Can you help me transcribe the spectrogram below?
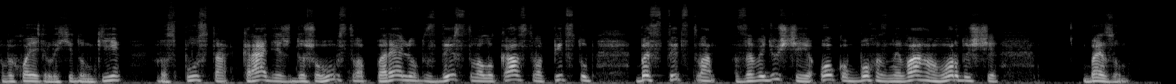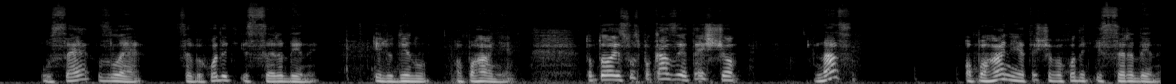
виходять лихі думки, розпуста, крадіж, душогубство, перелюб, здирство, лукавство, підступ, безстидство, заведющее око, богозневага, гордощі, безум. Усе зле це виходить із середини і людину опоганює. Тобто Ісус показує те, що нас опоганює те, що виходить із середини.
